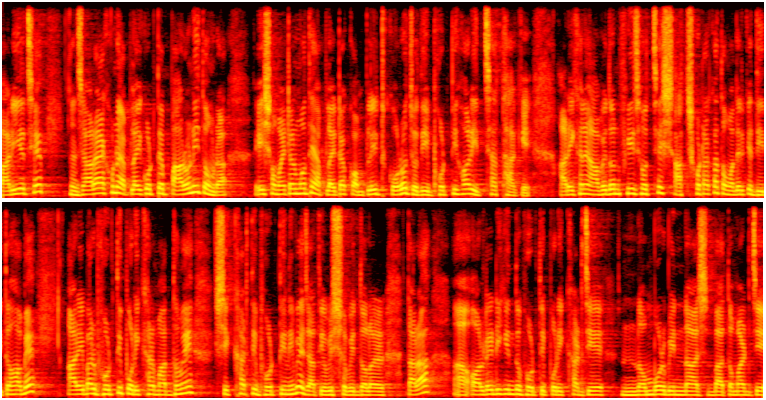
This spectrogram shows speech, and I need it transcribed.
বাড়িয়েছে, যারা এখনও অ্যাপ্লাই করতে পারোনি তোমরা, এই সময়টার মধ্যে অ্যাপ্লাইটা কমপ্লিট করো যদি ভর্তি হওয়ার ইচ্ছা থাকে। আর এখানে আবেদন ফিজ হচ্ছে সাতশো টাকা তোমাদেরকে দিতে হবে। আর এবার ভর্তি পরীক্ষার মাধ্যমে শিক্ষার্থী ভর্তি নিবে জাতীয় বিশ্ববিদ্যালয়ের তারা। অলরেডি কিন্তু ভর্তি পরীক্ষার যে নম্বর বিন্যাস বা তোমার যে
